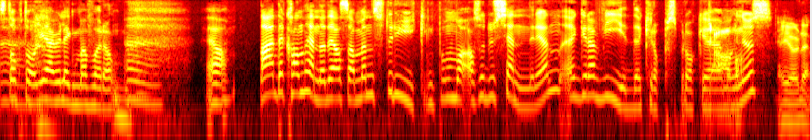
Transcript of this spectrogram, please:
Stopp toget, jeg vil legge meg foran. Ja. Nei, det kan hende det, altså. Men stryking på Altså, du kjenner igjen eh, gravide kroppsspråket, Ja da, Magnus. Jeg gjør det.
